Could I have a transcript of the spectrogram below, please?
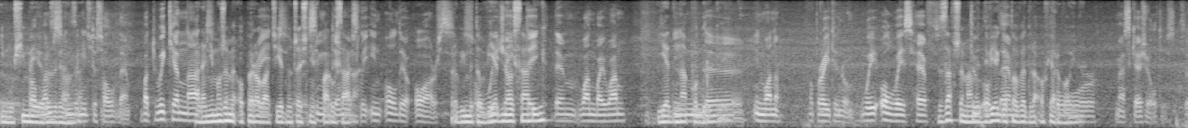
i musimy je rozwiązać. ale nie możemy operować jednocześnie w paru salach. Robimy to w jednej sali, jedna po drugiej. the, in one operating room. We always have Zawsze mamy dwie gotowe dla ofiar wojny. mass casualties. So,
